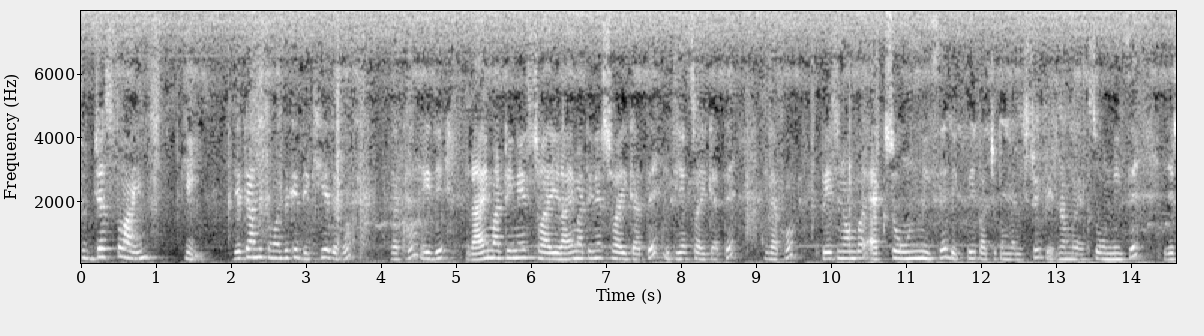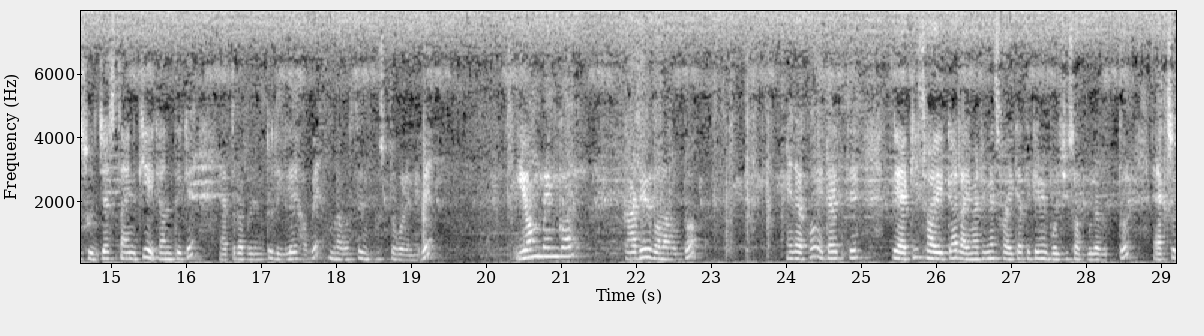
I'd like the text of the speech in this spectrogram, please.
সূর্যাস্ত আইন কি? যেটা আমি তোমাদেরকে দেখিয়ে দেব। দেখো, এই যে রায় মার্টিনের সোয়াই রায় মার্টিনের সোয়াইকাতে ইতিহাস সোয়াইকাতে দেখো পেজ নম্বর একশো উনিশে, দেখতেই পাচ্ছ তোমরা নিশ্চয়ই পেজ নম্বর একশো উনিশে, এই যে সূর্যাস্ত আইন কি এখান থেকে এতটা পর্যন্ত লিখলেই হবে, তোমরা অবশ্যই মুখস্থ করে নেবে। ইয়ং বেঙ্গল, কাদের বলা হতো? এই দেখো, এটা হচ্ছে সে একই সহায়িকা রাইমার্টিনের সহায়িকা থেকে আমি বলছি সবগুলোর উত্তর, একশো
